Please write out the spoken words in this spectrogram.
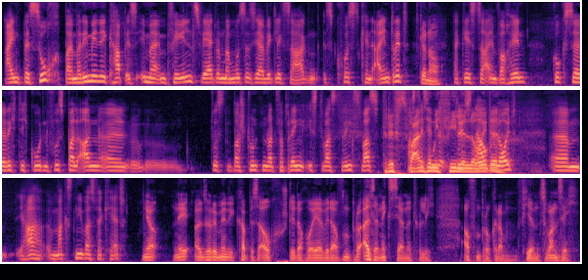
ein Besuch beim Rimini Cup ist immer empfehlenswert und man muss es ja wirklich sagen, es kostet keinen Eintritt. Genau. Da gehst du einfach hin, guckst dir richtig guten Fußball an, äh, tust ein paar Stunden dort verbringen, isst was, trinkst was. Triffst wahnsinnig viele einen Haufen Leute. Leute. ähm, ja, magst nie was verkehrt. Ja, nee, also Remedy Cup ist auch, steht auch heuer wieder auf dem Programm, also nächstes Jahr natürlich auf dem Programm, 24.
